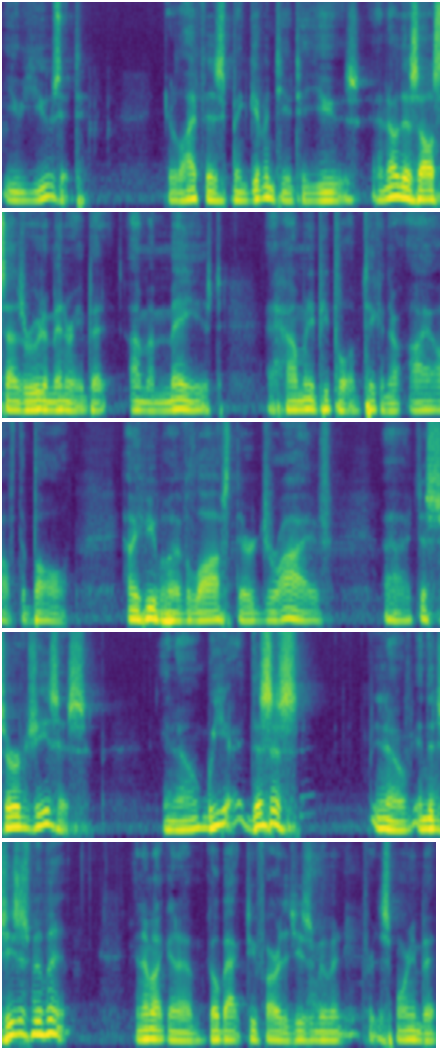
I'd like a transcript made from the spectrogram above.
You use it. Your life has been given to you to use. I know this all sounds rudimentary, but I'm amazed at how many people have taken their eye off the ball. How many people have lost their drive uh, to serve Jesus. You know, we this is, you know, in the Jesus movement, and I'm not going to go back too far to the Jesus movement for this morning, but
